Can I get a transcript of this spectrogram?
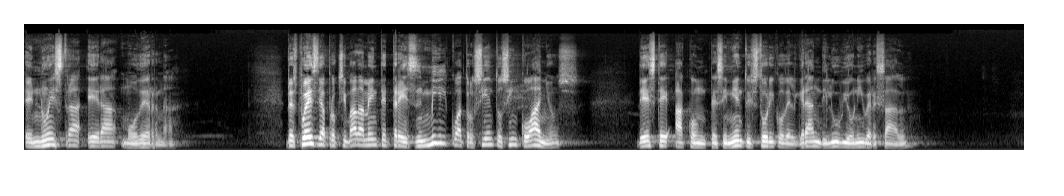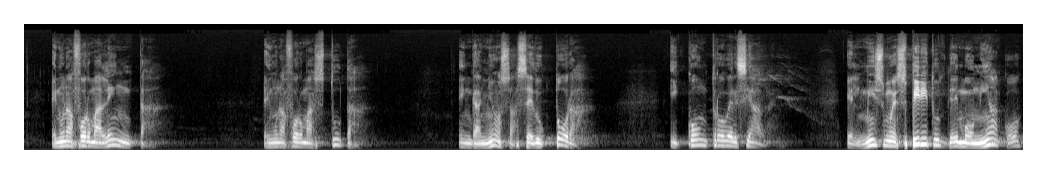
en nuestra era moderna, después de aproximadamente 3.405 años de este acontecimiento histórico del gran diluvio universal, en una forma lenta, en una forma astuta, engañosa, seductora y controversial. El mismo espíritu demoníaco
